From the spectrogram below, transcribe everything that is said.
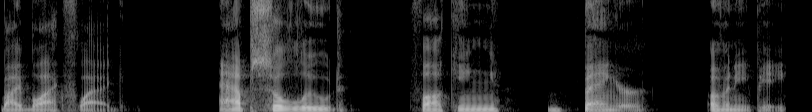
by Black Flag, absolute fucking banger of an EP.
